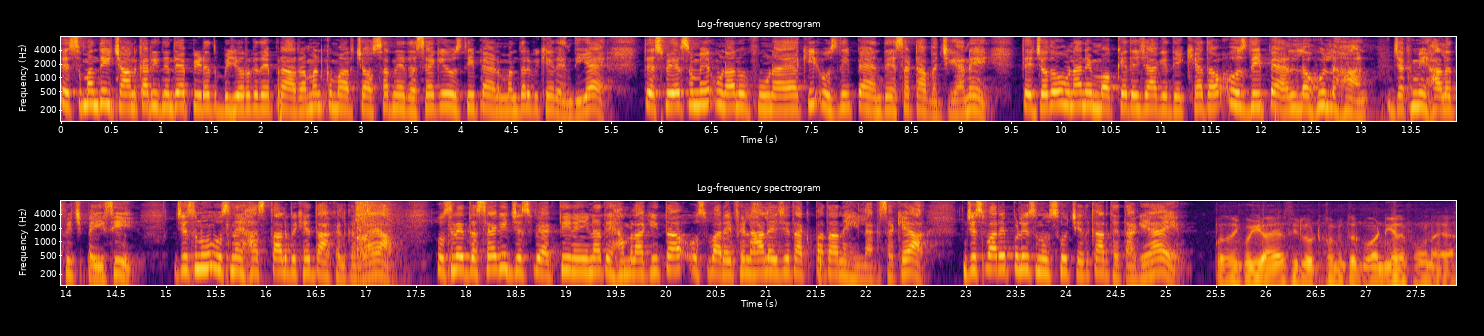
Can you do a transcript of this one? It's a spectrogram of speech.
ਇਸ ਸੰਬੰਧੀ ਜਾਣਕਾਰੀ ਦਿੰਦਿਆਂ ਪੀੜਤ ਬਜ਼ੁਰਗ ਦੇ ਭਰਾ ਰਮਨ ਕੁਮਾਰ ਚੌਸਰ ਨੇ ਦੱਸਿਆ ਕਿ ਉਸ ਦੀ ਭੈਣ ਮੰਦਿਰ ਵਿਖੇ ਰਹਿੰਦੀ ਹੈ ਤੇ ਸਵੇਰ ਸਮੇਂ ਉਹਨਾਂ ਨੂੰ ਫੋਨ ਆਇਆ ਕਿ ਉਸ ਦੀ ਭੈਣ ਦੇ ਸੱਟਾਂ ਵੱਜੀਆਂ ਨੇ ਤੇ ਜਦੋਂ ਉਹਨਾਂ ਨੇ ਮੌਕੇ ਤੇ ਜਾ ਕੇ ਦੇਖਿਆ ਤਾਂ ਉਸ ਦੀ ਭੈਣ ਲਹੂ ਲਹਾਨ, ਜ਼ਖਮੀ ਹਾਲਤ ਵਿੱਚ ਪਈ ਸੀ, ਜਿਸ ਨੂੰ ਉਸਨੇ ਹਸਪਤਾਲ ਵਿਖੇ ਦਾਖਲ ਕਰਵਾਇਆ। ਉਸਨੇ ਦੱਸਿਆ ਕਿ ਜਿਸ ਵਿਅਕਤੀ ਨੇ ਇਹਨਾਂ ਤੇ ਹਮਲਾ ਕੀਤਾ, ਉਸ ਬਾਰੇ ਫਿਲਹਾਲ ਅਜੇ ਤੱਕ ਪਤਾ ਨਹੀਂ ਲੱਗ ਸਕਿਆ ਜਿਸ ਬਾਰੇ ਪੁਲਿਸ ਨੂੰ ਸੂਚਿਤ ਕਰ ਦਿੱਤਾ ਗਿਆ ਹੈ। ਪਤਾ ਨਹੀਂ ਕੋਈ ਆਇਆ ਸੀ ਲੁੱਟ ਖੋ ਮੈਨੂੰ ਤਾਂ ਗਵਾਂਢੀਆਂ ਦਾ ਫੋਨ ਆਇਆ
